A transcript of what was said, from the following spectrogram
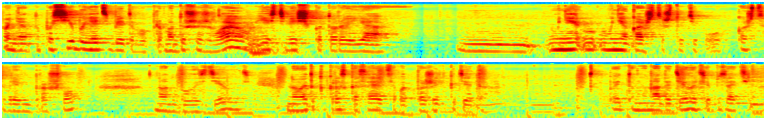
Понятно, спасибо, я тебе этого прямо от души желаю. Есть вещи, которые я мне, мне кажется, что типа, кажется, время прошло, надо было сделать. Но это как раз касается вот пожить где-то. Поэтому надо делать обязательно.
